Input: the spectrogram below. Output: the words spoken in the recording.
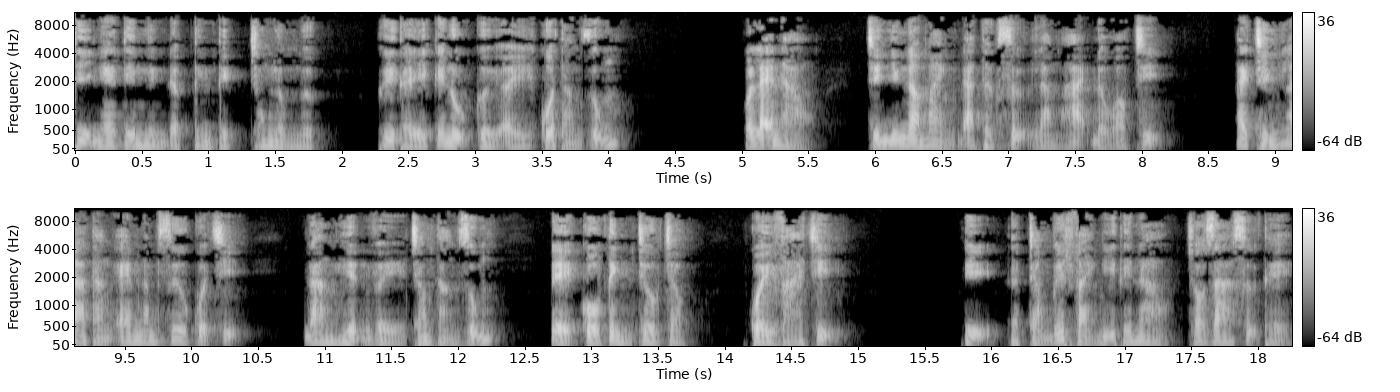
Thị nghe tim mình đập thình thịch trong lồng ngực khi thấy cái nụ cười ấy của thằng Dũng. Có lẽ nào, chính những ám ảnh đã thực sự làm hại đầu óc chị, hay chính là thằng em năm xưa của chị đang hiện về trong thằng Dũng để cố tình trêu chọc, quấy phá chị. Thị thật chẳng biết phải nghĩ thế nào cho ra sự thể.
